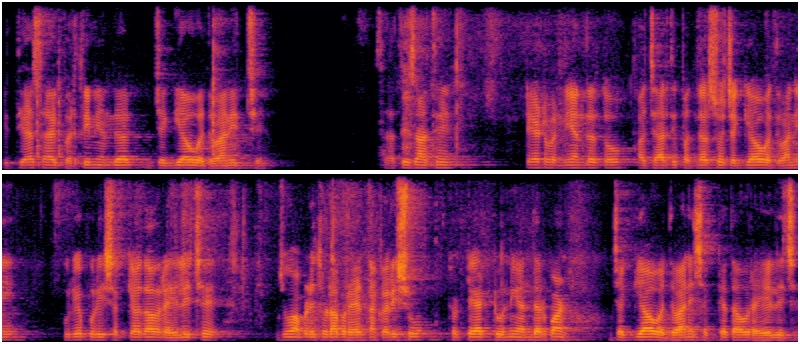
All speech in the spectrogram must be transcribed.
વિદ્યા સહાયક ભરતીની અંદર જગ્યાઓ વધવાની જ છે. સાથે સાથે ટેટ વનની અંદર તો હજારથી પંદરસો જગ્યાઓ વધવાની પૂરેપૂરી શક્યતાઓ રહેલી છે. જો આપણે થોડા પ્રયત્ન કરીશું, તો ટેટ ટુની અંદર પણ જગ્યાઓ વધવાની શક્યતાઓ રહેલી છે.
